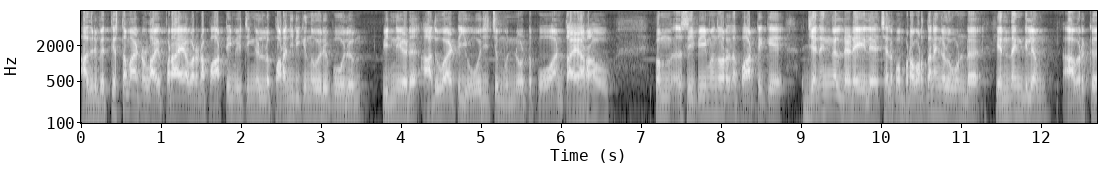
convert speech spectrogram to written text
അതിന് വ്യത്യസ്തമായിട്ടുള്ള അഭിപ്രായം അവരുടെ പാർട്ടി മീറ്റിങ്ങുകളിൽ പറഞ്ഞിരിക്കുന്നവർ പോലും പിന്നീട് അതുമായിട്ട് യോജിച്ച് മുന്നോട്ട് പോകാൻ തയ്യാറാവും. ഇപ്പം സി പി എം എന്ന് പറയുന്ന പാർട്ടിക്ക് ജനങ്ങളുടെ ഇടയിൽ ചിലപ്പം പ്രവർത്തനങ്ങൾ കൊണ്ട് എന്തെങ്കിലും അവർക്ക്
